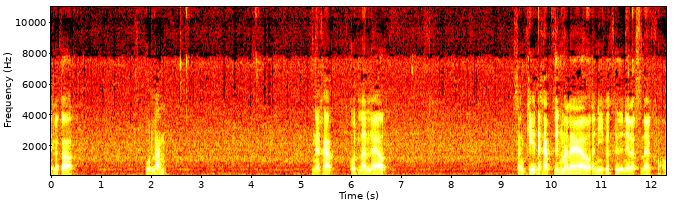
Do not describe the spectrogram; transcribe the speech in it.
S แล้วก็ กดรันนะครับ กดรันแล้ว สังเกตนะครับขึ้นมาแล้ว อันนี้ก็คือในลักษณะของ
